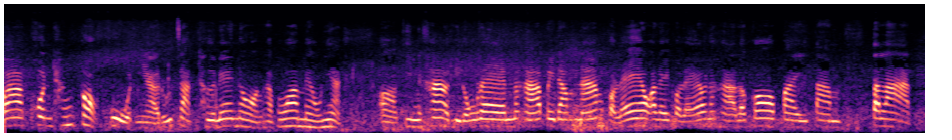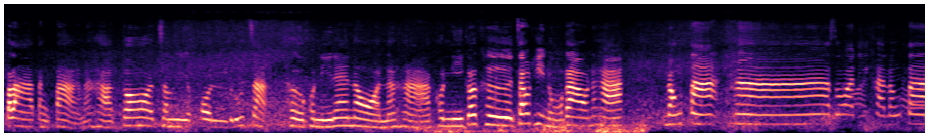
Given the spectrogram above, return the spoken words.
ว่าคนทั้งเกาะกูดเนี่ยรู้จักเธอแน่นอนค่ะเพราะว่าแมวเนี่ยกินข้าวที่โรงแรมนะคะ ไปดำน้ำก่อแล้วอะไรก่อแล้วนะคะ แล้วก็ไปตามตลาดปลาต่างๆนะคะ ก็จะมีคนรู้จักเธอคนนี้แน่นอนนะคะ คนนี้ก็คือเจ้าถิ่นของเรานะคะ น้องตาค่ะ สวัสดีค่ะน้องตา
